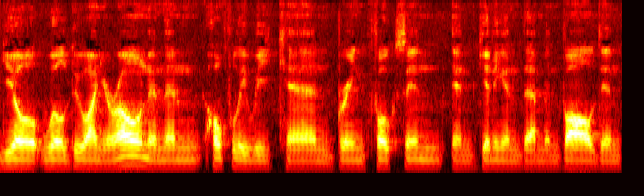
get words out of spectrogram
you'll will do on your own, and then hopefully we can bring folks in and getting them involved in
